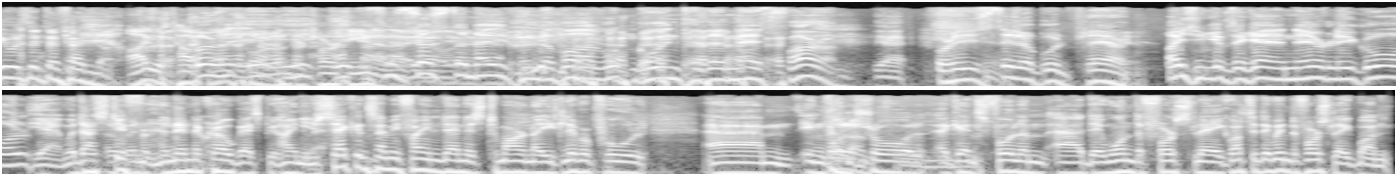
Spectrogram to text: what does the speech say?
he was a defender. I was top Well, goal scorer under 13 it was that. just the night when the ball wouldn't go into the net for him. Yeah. But he's still a good player. I think if they get an early goal, Yeah, well, that's different, and then the crowd gets behind him. Second semi final then is tomorrow night. Liverpool um, in Fulham. control against Fulham. Uh, they won the first leg. What did they win the first leg? One,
